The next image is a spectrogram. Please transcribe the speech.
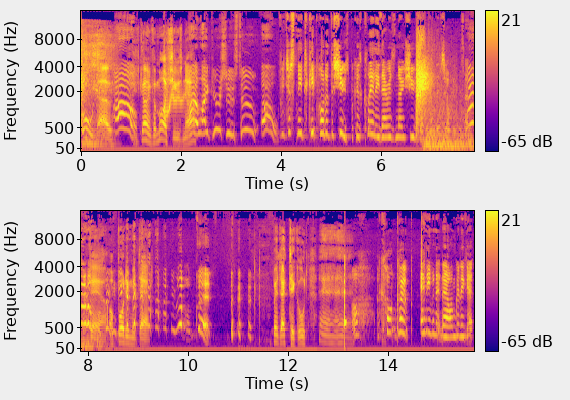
Oh, no. Oh! He's going for my shoes now. I like your shoes too. Oh, We just need to keep hold of the shoes, because clearly there is no shoe shop in this shopping centre. There, I'll brought him with that. oh, quit. Bet that tickled. Oh, I can't cope. Any minute now, I'm going to get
